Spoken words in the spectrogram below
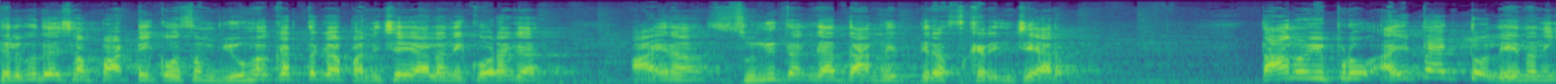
తెలుగుదేశం పార్టీ కోసం వ్యూహకర్తగా పనిచేయాలని కోరగా ఆయన సున్నితంగా దాన్ని తిరస్కరించారు. తాను ఇప్పుడు ఐపాక్తో లేనని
